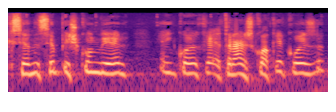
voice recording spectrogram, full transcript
que se anda sempre a esconder em atrás de qualquer coisa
